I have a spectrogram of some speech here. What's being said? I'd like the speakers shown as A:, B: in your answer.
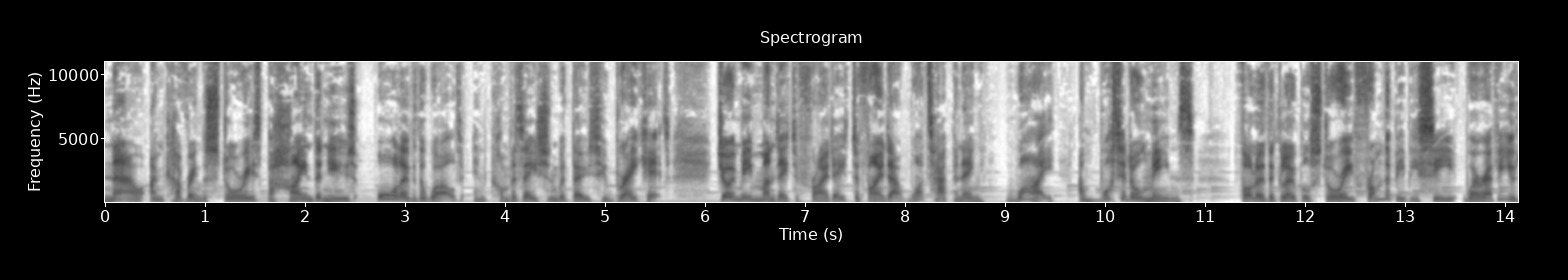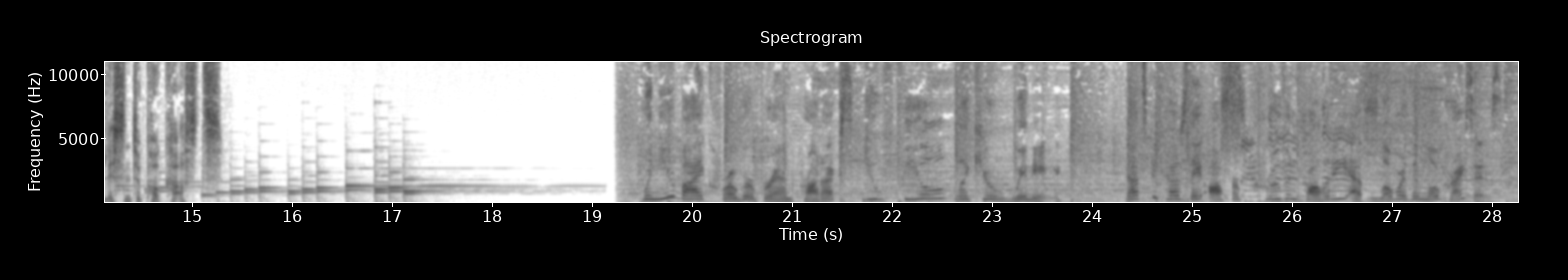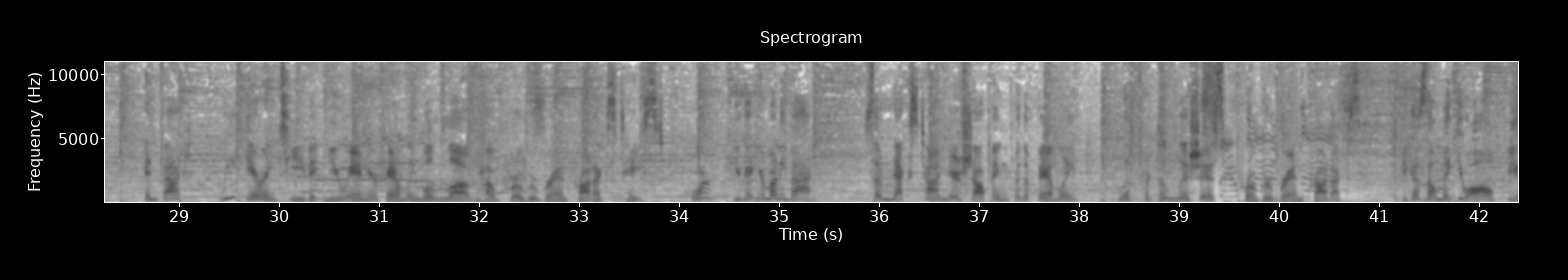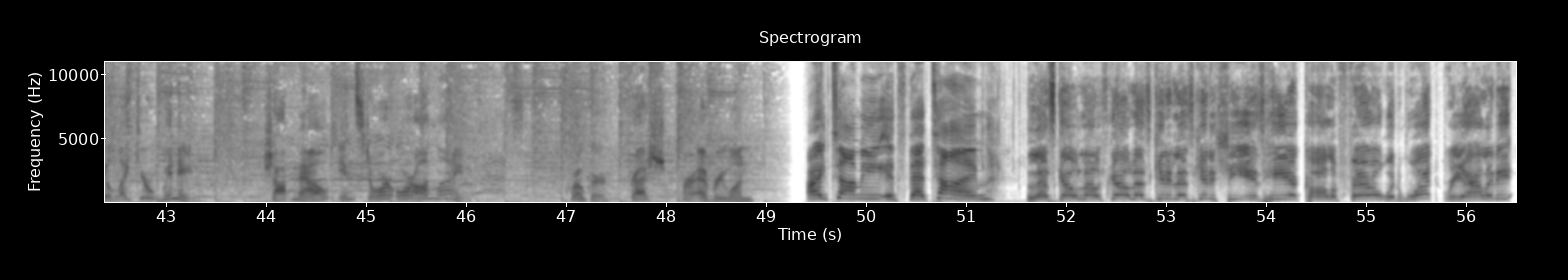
A: Now I'm covering the stories behind the news all over the world in conversation with those who break it. Join me Monday to Friday to find out what's happening, why, and what it all means. Follow The Global Story from the BBC wherever you listen to podcasts.
B: When you buy Kroger brand products, you feel like you're winning. That's because they offer proven quality at lower than low prices. In fact, we guarantee that you and your family will love how Kroger brand products taste, or you get your money back. So next time you're shopping for the family, look for delicious Kroger brand products because they'll make you all feel like you're winning. Shop now, in store, or online. Kroger, fresh for everyone.
C: All right, Tommy, it's that time.
D: Let's go, let's go, let's get it, let's get it. She is here, Carla Ferrell, with what reality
